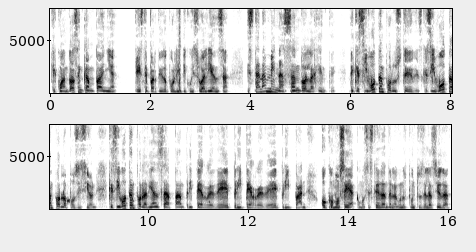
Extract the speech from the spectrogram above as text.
que cuando hacen campaña, este partido político y su alianza, están amenazando a la gente de que si votan por ustedes, que si votan por la oposición, que si votan por la alianza PAN, PRI, PRD, PRI, PRD, PRI, PAN, o como sea, como se esté dando en algunos puntos de la ciudad,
